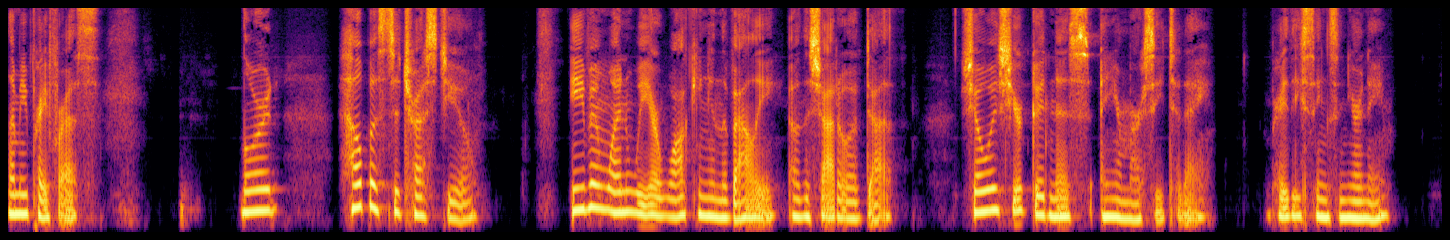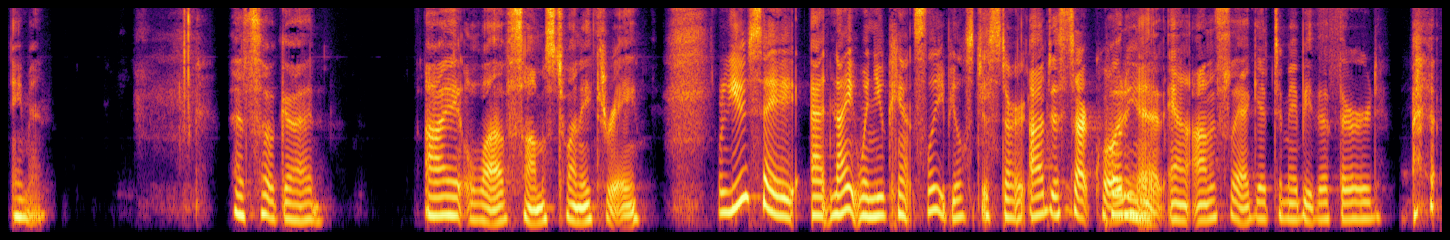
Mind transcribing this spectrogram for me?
Let me pray for us. Lord, help us to trust you, even when we are walking in the valley of the shadow of death. Show us your goodness and your mercy today. I pray these things in your name. Amen. That's so good. I love Psalms 23. Well, you say at night when you can't sleep, you'll just start. I'll just start quoting, quoting it. it. And honestly, I get to maybe the third,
